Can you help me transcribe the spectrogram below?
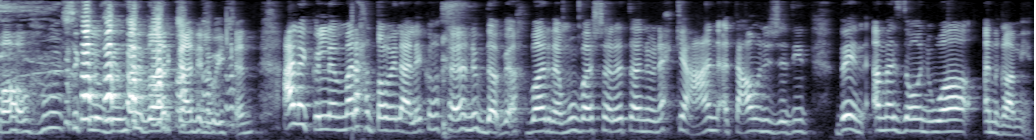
واو. شكله بانتظار كان الويك اند على كل ما رح نطول عليكم. خلينا نبدأ بأخبارنا مباشرة ونحكي عن التعاون الجديد بين أمازون وأنغامي.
